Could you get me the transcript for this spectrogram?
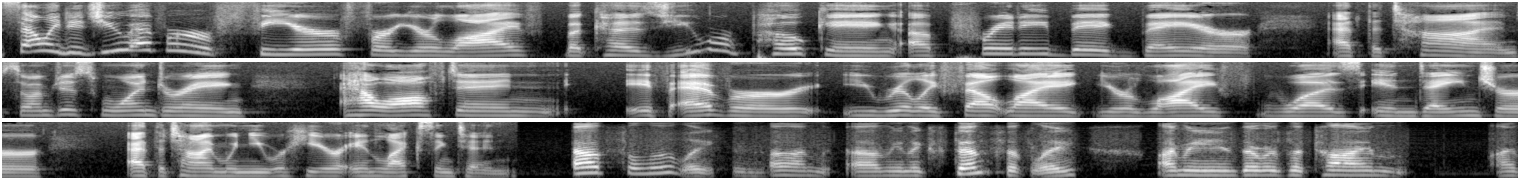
Sally, did you ever fear for your life because you were poking a pretty big bear at the time? So I'm just wondering how often, if ever, you really felt like your life was in danger at the time when you were here in Lexington. Absolutely. Um, I mean, extensively. I mean, there was a time, I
